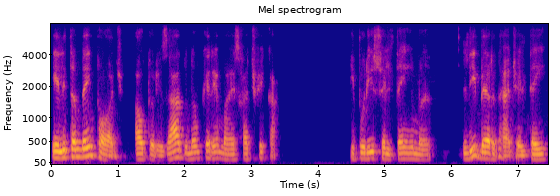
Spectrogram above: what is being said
ele também pode, autorizado, não querer mais ratificar. E por isso ele tem uma liberdade, ele tem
